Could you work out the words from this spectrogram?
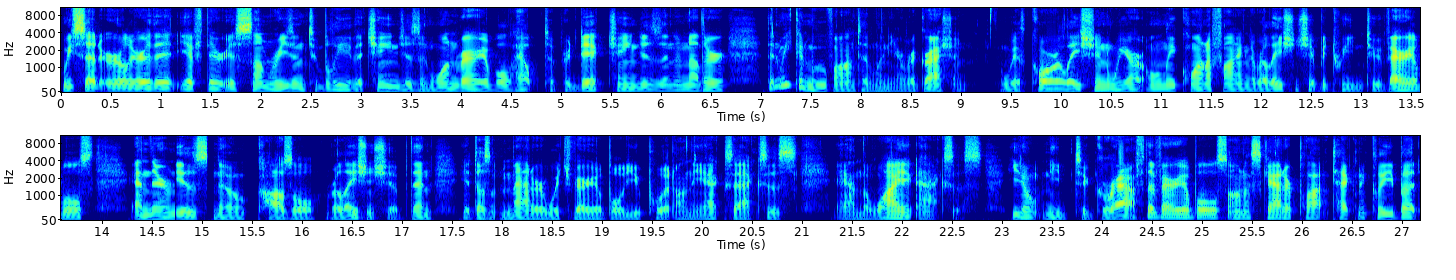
We said earlier that if there is some reason to believe that changes in one variable help to predict changes in another, then we can move on to linear regression. With correlation, we are only quantifying the relationship between two variables, and there is no causal relationship. Then it doesn't matter which variable you put on the x-axis and the y-axis. You don't need to graph the variables on a scatter plot technically, but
